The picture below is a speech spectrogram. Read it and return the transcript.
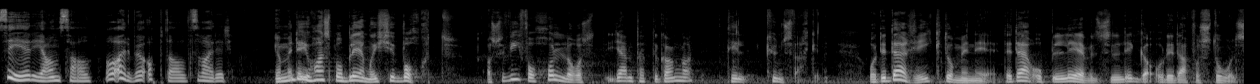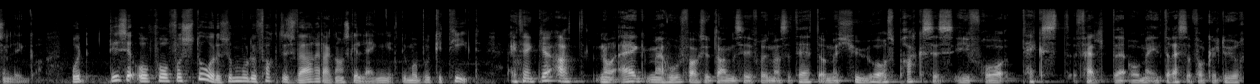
Sier Jan Sahl, og Arve Oppdal svarer. Ja, men det er jo hans problem, og ikke vårt. Altså, Vi forholder oss gjentatte ganger til kunstverkene. Og det er der rikdommen er. Det er der opplevelsen ligger, og det er der forståelsen ligger. Disse, og For å forstå det, så må du faktisk være der ganske lenge. Du må bruke tid. Jeg tenker at når jeg med hovedfagsutdannelse fra universitetet og med 20 års praksis fra tekstfeltet og med interesse for kultur,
